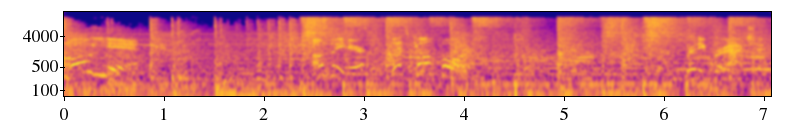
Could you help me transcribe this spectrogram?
Oh, yeah. Humvee here. Let's go for it. Ready for action.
